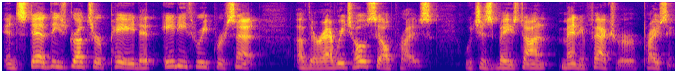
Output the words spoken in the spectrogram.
Instead, these drugs are paid at 83% of their average wholesale price, which is based on manufacturer pricing.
